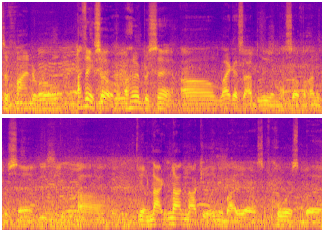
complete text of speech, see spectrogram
to find a role? I think so, 100. Um, percent Like I said, I believe in myself 100. Uh, percent You know, not not knocking anybody else, of course, but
